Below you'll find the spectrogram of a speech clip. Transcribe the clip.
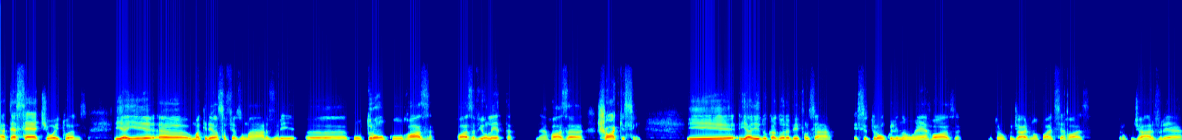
Até 7, 8 anos. E aí, uh, uma criança fez uma árvore uh, com o tronco rosa, rosa-violeta, né? Rosa choque, assim. E, e a educadora veio e falou assim: ah, esse tronco ele não é rosa. O tronco de árvore não pode ser rosa. O tronco de árvore é,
